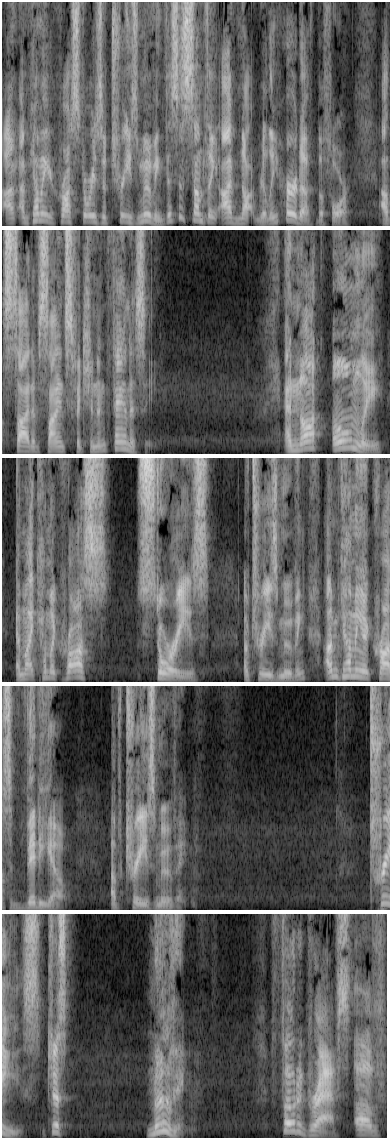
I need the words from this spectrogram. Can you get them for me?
I'm coming across stories of trees moving. This is something I've not really heard of before outside of science fiction and fantasy. And not only am I coming across stories of trees moving, I'm coming across video of trees moving. Trees just moving. Photographs of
